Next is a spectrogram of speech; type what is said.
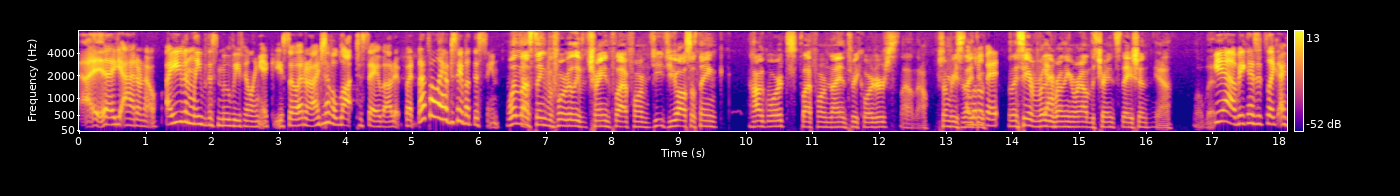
I, I I don't know. I even leave this movie feeling icky. So I don't know. I just have a lot to say about it. But that's all I have to say about this scene. One last thing before we leave the train platform. Do, do you also think Hogwarts platform nine and three quarters? I don't know. For some reason, A I little do. bit. When I see everybody Yeah. running around the train station, yeah, a little bit. Yeah, because it's like I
